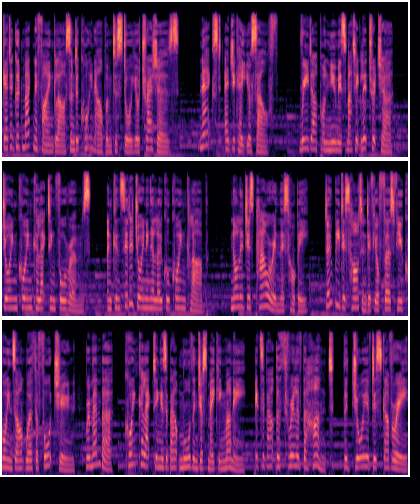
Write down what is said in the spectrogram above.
Get a good magnifying glass and a coin album to store your treasures. Next, educate yourself. Read up on numismatic literature, join coin collecting forums, and consider joining a local coin club. Knowledge is power in this hobby. Don't be disheartened if your first few coins aren't worth a fortune. Remember, coin collecting is about more than just making money. It's about the thrill of the hunt, the joy of discovery,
